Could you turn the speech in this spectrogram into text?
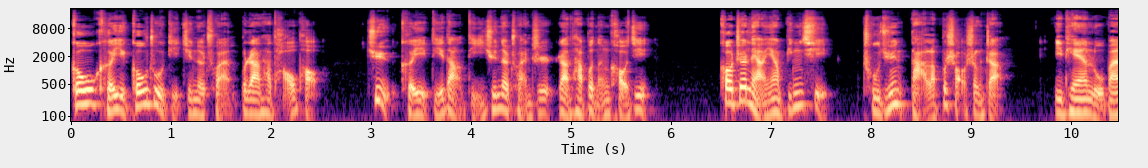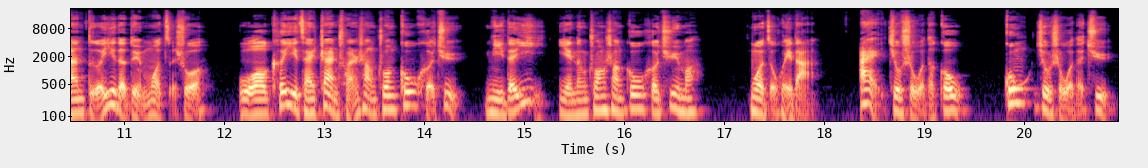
钩可以勾住敌军的船，不让他逃跑。锯可以抵挡敌军的船只，让他不能靠近。靠这两样兵器，楚军打了不少胜仗。一天，鲁班得意地对墨子说：“我可以在战船上装钩和锯，你的翼也能装上钩和锯吗？”墨子回答：“爱就是我的钩，弓就是我的锯。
